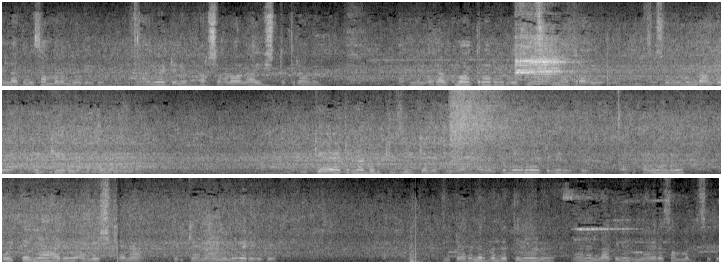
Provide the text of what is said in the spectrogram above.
എല്ലാത്തിനും സമ്മതം മൂടിയത്. ഞാനും ഏട്ടനും വർഷങ്ങളോളമായി ഇഷ്ടത്തിലാണ്. അത് ഒരാൾക്ക് മാത്രമേ അറിയുള്ളൂ ചേച്ചിക്ക് മാത്രമേ അറിയുള്ളൂ. ചേച്ചി ഒന്നും മിണ്ടാണ്ട് വെക്കുകയായിരുന്നു കുത്തുന്നുണ്ട് എനിക്ക് ഏട്ടനില്ലാണ്ട് ഒരിക്കലും ജീവിക്കാൻ പറ്റില്ല. അങ്ങനെ തന്നെയാണ് ഏട്ടനുള്ളത് അതുകൊണ്ട് ഞങ്ങൾ പോയി കഴിഞ്ഞാൽ ആരും അന്വേഷിക്കാനോ പിടിക്കാനോ ഒന്നും വരരുത്. വീട്ടുകാരുടെ നിർബന്ധത്തിനാണ് ഞാൻ എല്ലാത്തിനും ഇന്നവരെ സമ്മതിച്ചത്.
